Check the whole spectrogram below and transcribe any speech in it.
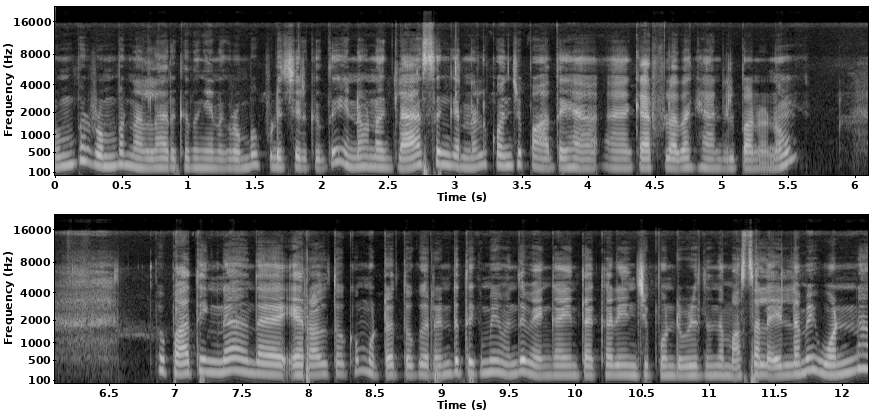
ரொம்ப ரொம்ப நல்லா இருக்குதுங்க. எனக்கு ரொம்ப பிடிச்சிருக்குது. இன்னொன்று கிளாஸுங்கிறனால கொஞ்சம் பார்த்து கேர்ஃபுல்லாக தான் ஹேண்டில் பண்ணணும். இப்போ பார்த்தீங்கன்னா அந்த இறால் தொக்கும் முட்டை தொக்கும் ரெண்டுத்துக்குமே வந்து வெங்காயம் தக்காளி இஞ்சி பூண்டு விழுது இந்த மசாலா எல்லாமே ஒன்றா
